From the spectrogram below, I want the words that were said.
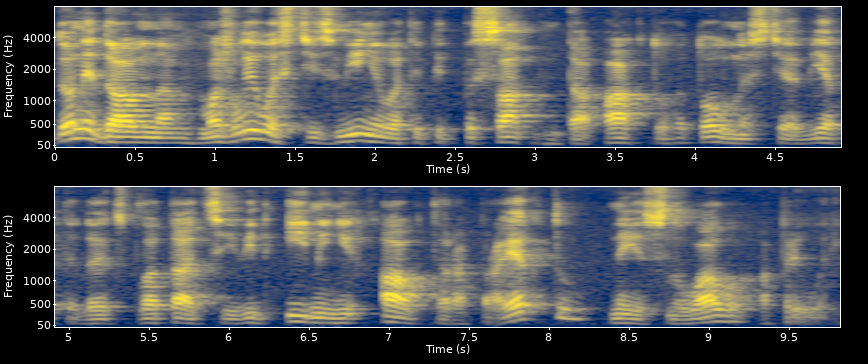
Донедавна можливості змінювати підписанта акту готовності об'єкта до експлуатації від імені автора проєкту не існувало апріорі.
